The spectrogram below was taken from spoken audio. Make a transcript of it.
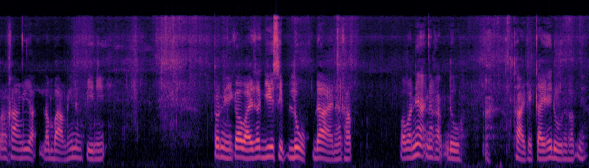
ค่อนข้างที่จะลำบากนิดนึงปีนี้ ต้นนี้ก็ไว้สักยี่สิบลูกได้นะครับประมาณเนี้ยนะครับ ดูถ่ายไกลๆให้ดูนะครับเนี่ย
